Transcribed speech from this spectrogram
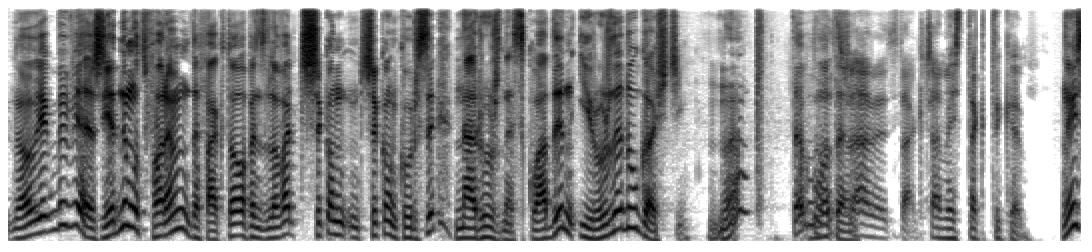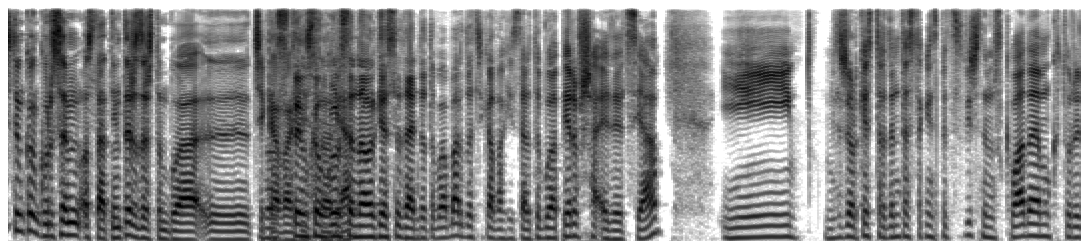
No jakby wiesz, jednym utworem de facto opędzlować trzy, kon- trzy konkursy na różne składy i różne długości. No, to było no, ten. trzeba mieć, tak, trzeba mieć taktykę. No i z tym konkursem ostatnim też zresztą była y, ciekawa no, z tym historia. konkursem na orkiestrę Dente to była bardzo ciekawa historia. To była pierwsza edycja i myślę, że orkiestra Dente jest takim specyficznym składem, który,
